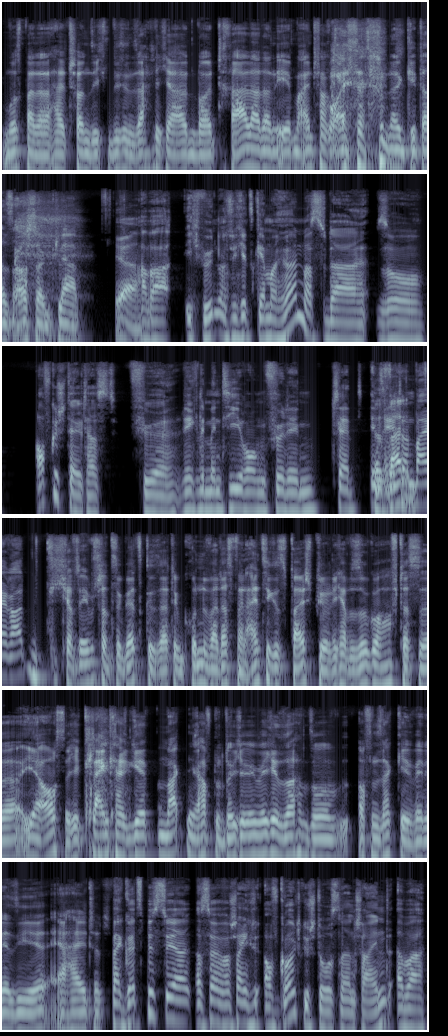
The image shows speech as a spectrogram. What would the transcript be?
muss man dann halt schon sich ein bisschen sachlicher, neutraler dann eben einfach äußern und dann geht das auch schon klar. Ja. Aber ich würde natürlich jetzt gerne mal hören, was du da so aufgestellt hast für Reglementierung für den Chat im Das war- Elternbeirat. Ich habe es eben schon zu Götz gesagt, im Grunde war das mein einziges Beispiel und ich habe so gehofft, dass äh, ihr auch solche kleinkarierten Macken habt und euch irgendwelche Sachen so auf den Sack geht, wenn ihr sie erhaltet. Bei Götz bist du ja, hast du ja wahrscheinlich auf Gold gestoßen anscheinend, aber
